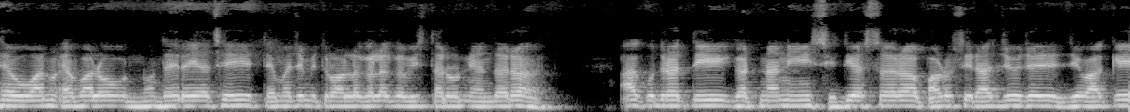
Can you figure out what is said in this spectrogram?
થવાનું અહેવાલો નોંધાઈ રહ્યા છે. તેમજ મિત્રો અલગ અલગ વિસ્તારોની અંદર આ કુદરતી ઘટનાની સીધી અસર પાડોશી રાજ્યો છે જેવા કે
